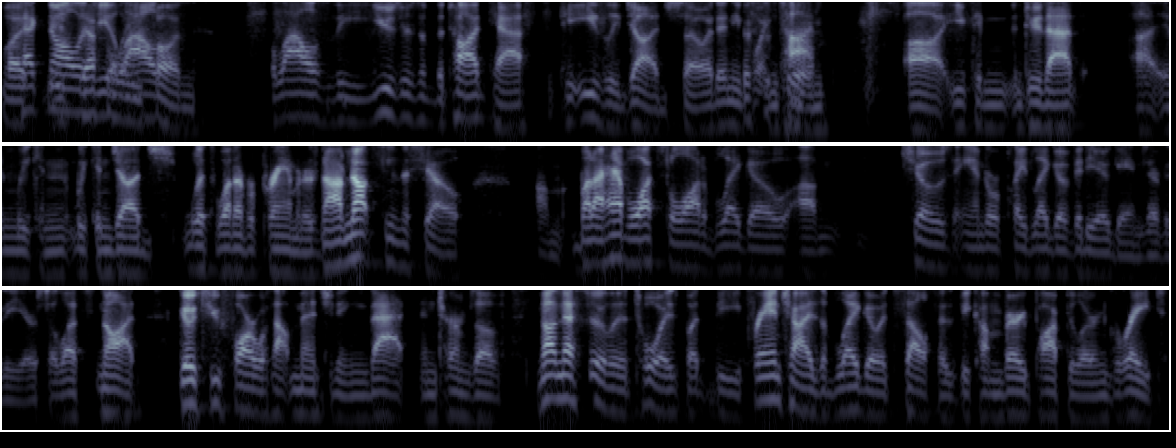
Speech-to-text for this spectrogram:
but it's technology definitely allows fun. allows the users of the Toddcast to easily judge. So at any This point in time, uh, you can do that, uh, and we can we can judge with whatever parameters. Now I've not seen the show, um, but I have watched a lot of Lego um, shows and or played Lego video games over the years. So let's not go too far without mentioning that in terms of not necessarily the toys, but the franchise of Lego itself has become very popular and great. Uh,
